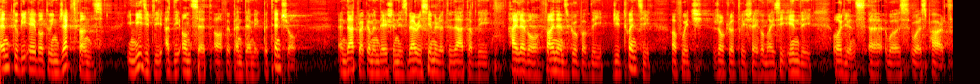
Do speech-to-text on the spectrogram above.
and to be able to inject funds immediately at the onset of a pandemic potential. And that recommendation is very similar to that of the high-level finance group of the G20, of which Jean-Claude Trichet, whom I see in the audience, uh, was, was part.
